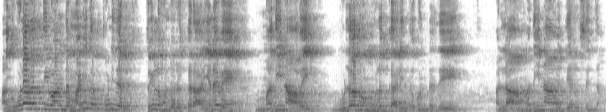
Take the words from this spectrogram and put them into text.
அங்கு உலகத்தில் வாழ்ந்த மனித புனிதர் துயில் கொண்டிருக்கிறார். எனவே மதீனாவை உலகம் முழுக்க அறிந்து கொண்டது. அல்லாஹ் மதீனாவை தேர்வு செஞ்சான்.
